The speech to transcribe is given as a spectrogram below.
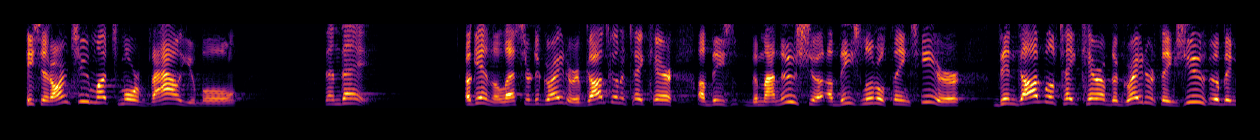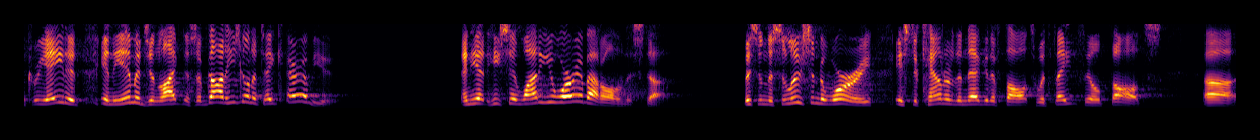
He said, Aren't you much more valuable than they? Again, the lesser to greater. If God's going to take care of these, the minutia of these little things here, then God will take care of the greater things. You who have been created in the image and likeness of God, He's going to take care of you. And yet He said, Why do you worry about all of this stuff? Listen, the solution to worry is to counter the negative thoughts with faith filled thoughts. Uh,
